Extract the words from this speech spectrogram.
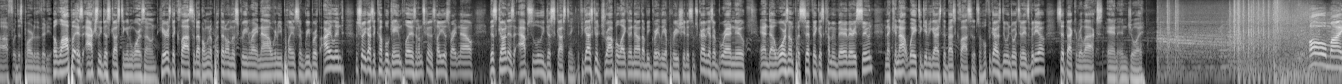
uh, for this part of the video. The Lapa is actually disgusting in Warzone. Here's the class setup. I'm going to put that on the screen right now. We're going to be playing some Rebirth Island. I'll show you guys a couple gameplays, and I'm just going to tell you this right now. This gun is absolutely disgusting. If you guys could drop a like right now, that'd be greatly appreciated. Subscribe if you guys are brand new, and uh, Warzone Pacific is coming very, very soon, and I cannot wait to give you guys the best class setup. So hopefully you guys do enjoy today's video. Sit back and relax and enjoy. Oh my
